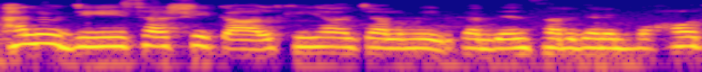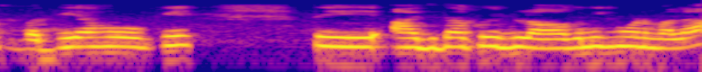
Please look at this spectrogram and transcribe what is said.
ਹੈਲੋ ਜੀ, ਸਤਿ ਸ਼੍ਰੀ ਅਕਾਲ। ਕੀ ਹਾਲ ਚਾਲ? ਉਮੀਦ ਕਰਦੇ ਹਾਂ ਸਾਰੇ ਜਣੇ ਬਹੁਤ ਵਧੀਆ ਹੋਗੇ ਅਤੇ ਅੱਜ ਦਾ ਕੋਈ ਵਲੌਗ ਨਹੀਂ ਹੋਣ ਵਾਲਾ।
